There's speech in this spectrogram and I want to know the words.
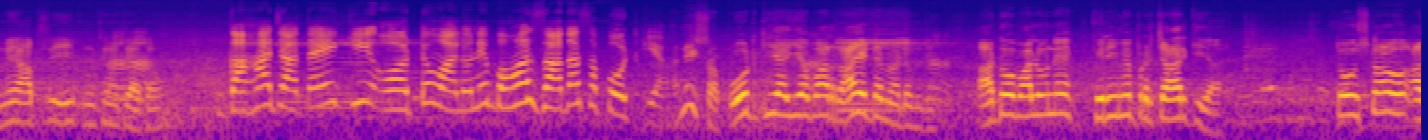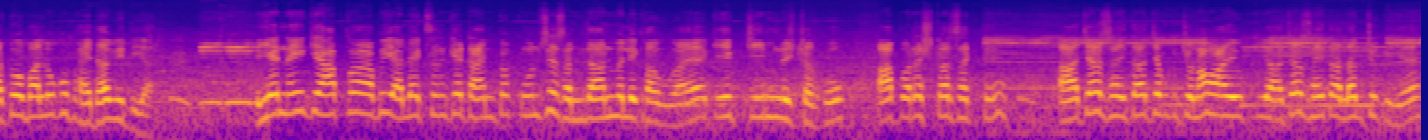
मैं आपसे यही पूछना चाहता हूँ। कहा जाता है कि ऑटो वालों ने बहुत ज़्यादा सपोर्ट किया। नहीं सपोर्ट किया ये बात राइट है मैडम जी। ऑटो वालों ने फ्री में प्रचार किया तो उसका ऑटो वालों को फ़ायदा भी दिया। ये नहीं कि आपका अभी इलेक्शन के टाइम पर कौन से संविधान में लिखा हुआ है कि एक चीफ मिनिस्टर को आप अरेस्ट कर सकते हैं। आचार संहिता जब चुनाव आयोग की आचार संहिता लग चुकी है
